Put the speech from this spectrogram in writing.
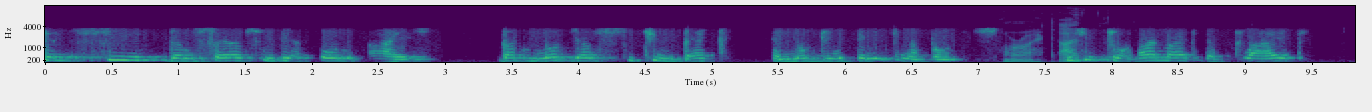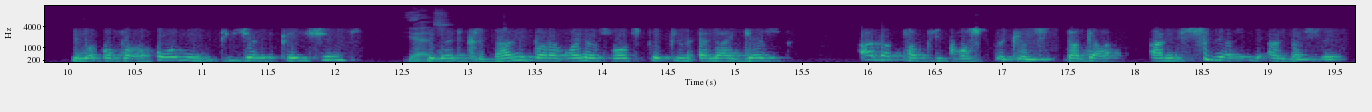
can see themselves with their own eyes, but not just sitting back and not doing anything about it. All right. This is to highlight the plight, you know, of our own indigent patients yes. in at Chris Hani Baragwanath Hospital and I guess other public hospitals that are seriously underserved.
